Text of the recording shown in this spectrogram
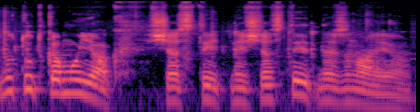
Ну тут кому як, щастить, не щастить, не знаю.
